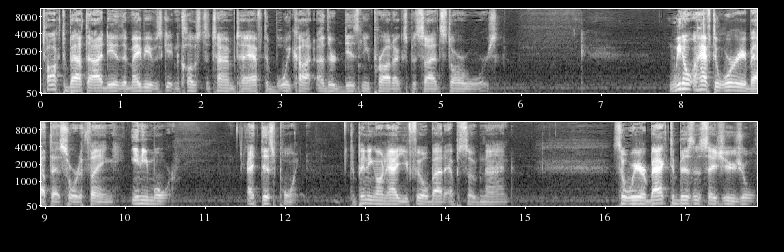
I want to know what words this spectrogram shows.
talked about the idea that maybe it was getting close to time to have to boycott other Disney products besides Star Wars. We don't have to worry about that sort of thing anymore at this point, depending on how you feel about episode 9. So we are back to business as usual.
